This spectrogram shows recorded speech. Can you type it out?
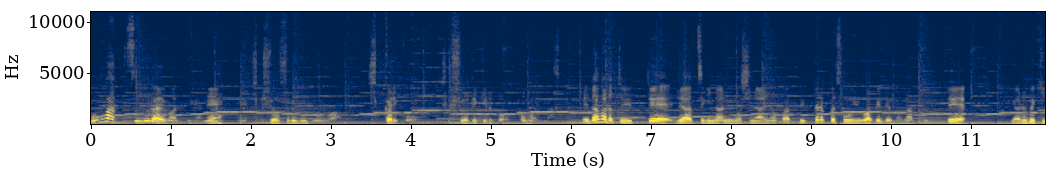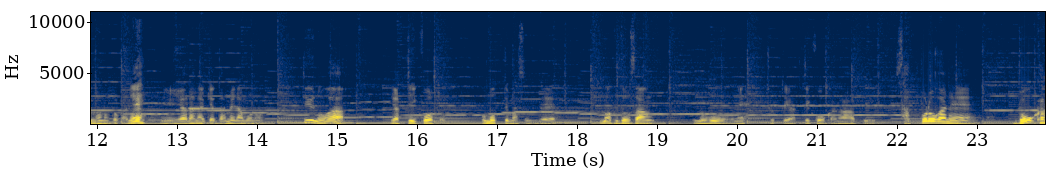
5月ぐらいまでにはね、縮小する部分はしっかりこう、縮小できると思います。えだからといって、じゃあ次何もしないのかって言ったら、やっぱりそういうわけでもなくって、やるべきものとかね、えやらなきゃダメなものっていうのはやっていこうと思ってますんで、まあ不動産の方をね、ちょっとやっていこうかなっていう。札幌がね、どう考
